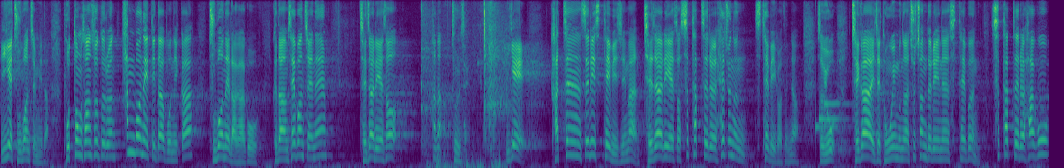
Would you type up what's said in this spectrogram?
이게 두 번째입니다. 보통 선수들은 한 번에 뛰다 보니까 두 번에 나가고, 그 다음 세 번째는 제자리에서 하나, 둘, 셋. 이게 같은 쓰리 스텝이지만 제자리에서 스타트를 해주는 스텝이거든요. 그래서 요 제가 이제 동호인분들 추천드리는 스텝은 스타트를 하고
